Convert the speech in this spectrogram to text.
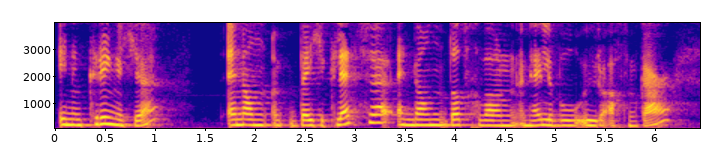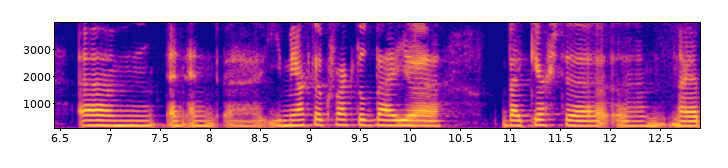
in een kringetje. En dan een beetje kletsen. En dan dat gewoon een heleboel uren achter elkaar. Ehm, en en uh, je merkt ook vaak dat bij, uh, bij kerst. Uh, nou ja,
